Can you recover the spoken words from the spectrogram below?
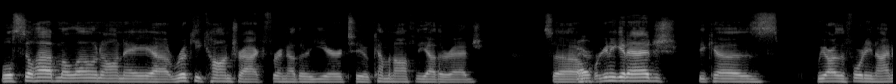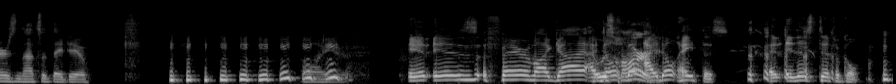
we'll still have Malone on a uh, rookie contract for another year or two coming off the other edge. So Fair. we're going to get edge because we are the 49ers and that's what they do. Like it. It is fair, my guy. I It was don't. hard. I don't hate this. it, it is difficult.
